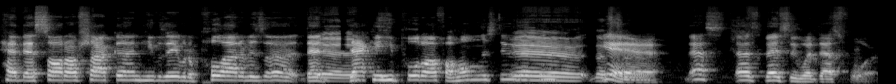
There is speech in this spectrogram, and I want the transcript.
had that sawed off shotgun. He was able to pull out of his uh that Yeah. jacket he pulled off a homeless dude. Yeah, that's yeah. true. That's that's basically what that's for.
